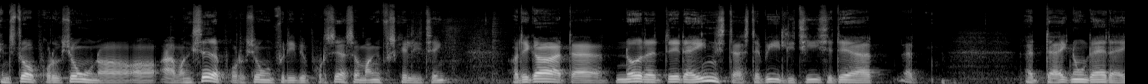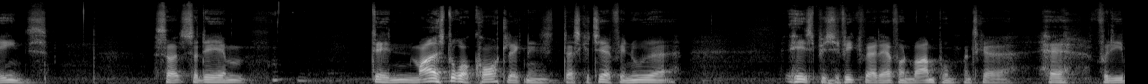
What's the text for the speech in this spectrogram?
en stor produktion og, og avanceret produktion, fordi vi producerer så mange forskellige ting. Og det gør, at der, noget af det, der eneste, der er stabilt i Tise, det er, at, at der er ikke nogen dage, der er ens. Så, så det, det er en meget stor kortlægning, der skal til at finde ud af helt specifikt, hvad det er for en varmepumpe, man skal have. Fordi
